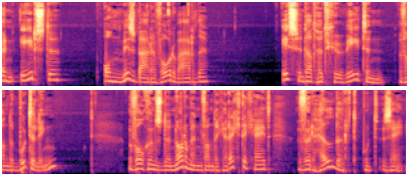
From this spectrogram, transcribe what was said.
Een eerste onmisbare voorwaarde is dat het geweten van de boeteling volgens de normen van de gerechtigheid verhelderd moet zijn.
